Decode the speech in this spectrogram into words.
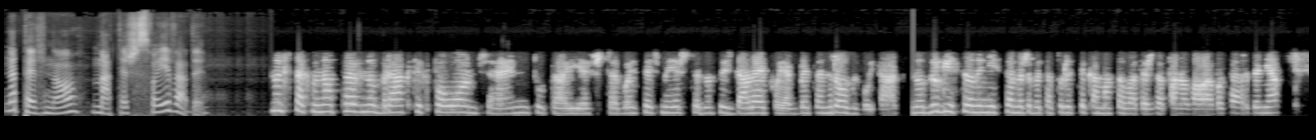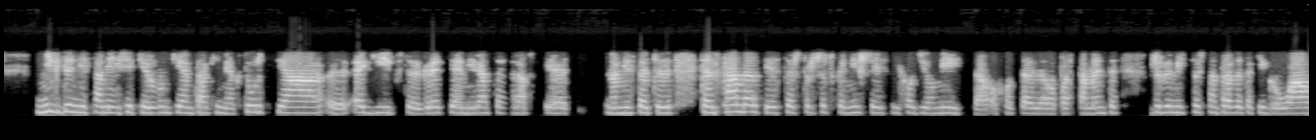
na pewno ma też swoje wady. Znaczy tak, no na pewno brak tych połączeń tutaj jeszcze, bo jesteśmy jeszcze dosyć daleko, jakby ten rozwój, tak. No z drugiej strony nie chcemy, żeby ta turystyka masowa też zapanowała, bo Sardynia nigdy nie stanie się kierunkiem takim jak Turcja, y, Egipt, Grecja, Emiraty Arabskie. No niestety ten standard jest też troszeczkę niższy, jeśli chodzi o miejsca, o hotele, o apartamenty. Żeby mieć coś naprawdę takiego wow,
